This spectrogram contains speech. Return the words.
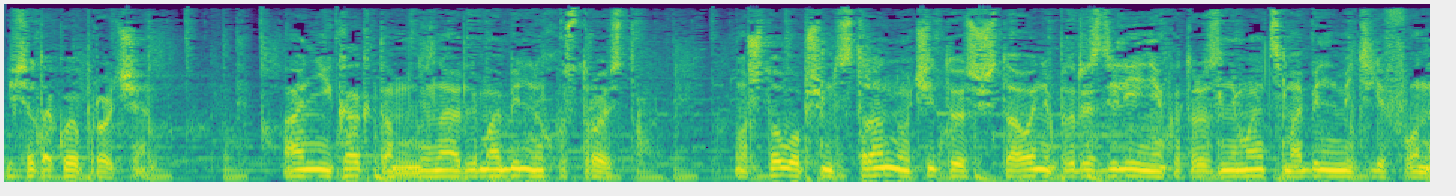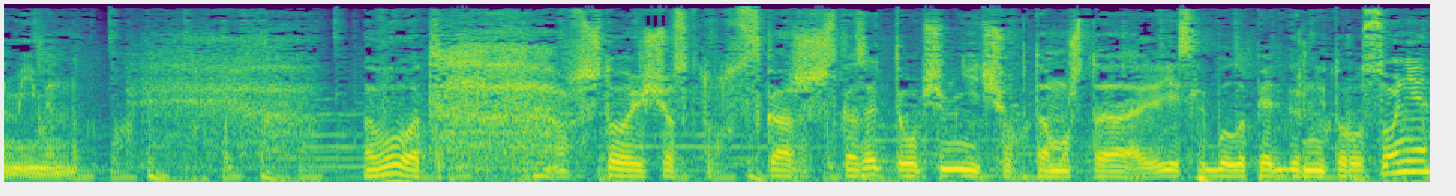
и все такое прочее. А не как там, не знаю, для мобильных устройств. Ну, что, в общем-то, странно, учитывая существование подразделения, которое занимается мобильными телефонами именно. Вот что еще скажешь? Сказать-то, в общем, нечего, потому что если было 5 гарнитур у Sony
